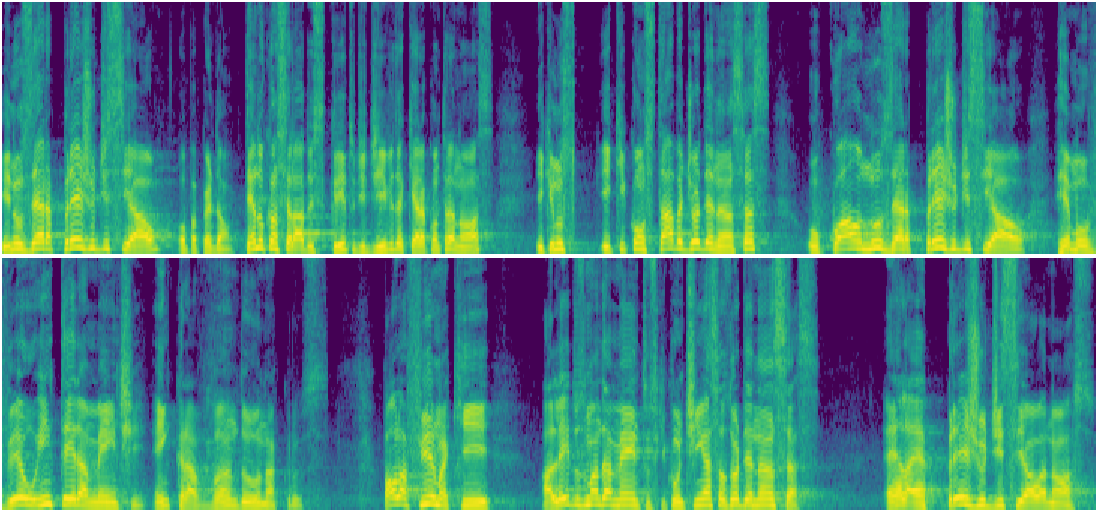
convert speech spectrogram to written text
e nos era prejudicial, opa, perdão, tendo cancelado o escrito de dívida que era contra nós e que, nos, e que constava de ordenanças, o qual nos era prejudicial, removeu inteiramente, encravando-o na cruz. Paulo afirma que a lei dos mandamentos, que continha essas ordenanças, ela é prejudicial a nós.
